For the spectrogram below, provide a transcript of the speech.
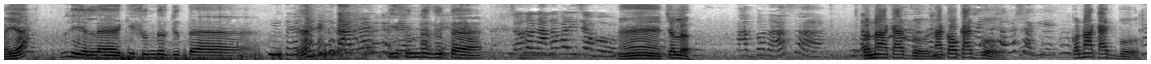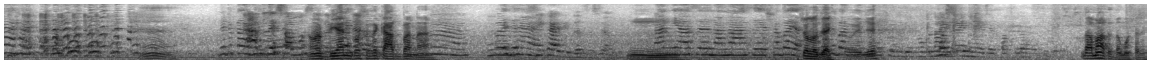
ভাইয়া কি সুন্দর জুতা। হ্যাঁ? কি সুন্দর জুতা। চলো নানা বাড়ি যাব। হ্যাঁ চলো। তো না কাটবো না কও কাটবো কো না কাটবো হ্যাঁ। কাজ কাটলে সমস্যা আমার বিয়ান করছে যে কাটবা না। হ্যাঁ, হ্যাঁ চলো যাই। ওই যে। দামা হাতে দাও চলো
